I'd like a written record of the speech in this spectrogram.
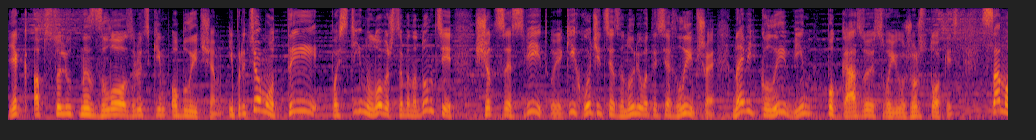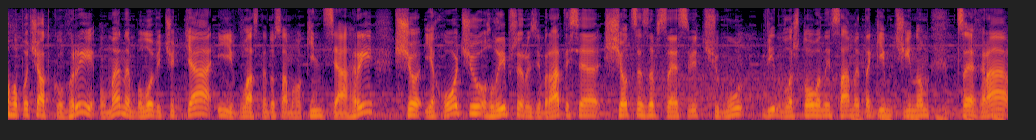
як абсолютне зло з людським обличчям. І при цьому ти постійно ловиш себе на думці, що це світ, у який хочеться занурюватися глибше, навіть коли він показує свою жорстокість. З самого початку гри у мене було відчуття, і власне до самого кінця гри, що я хочу глибше розібратися, що це за всесвіт, чому він влаштований саме таким чином. Це гра,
